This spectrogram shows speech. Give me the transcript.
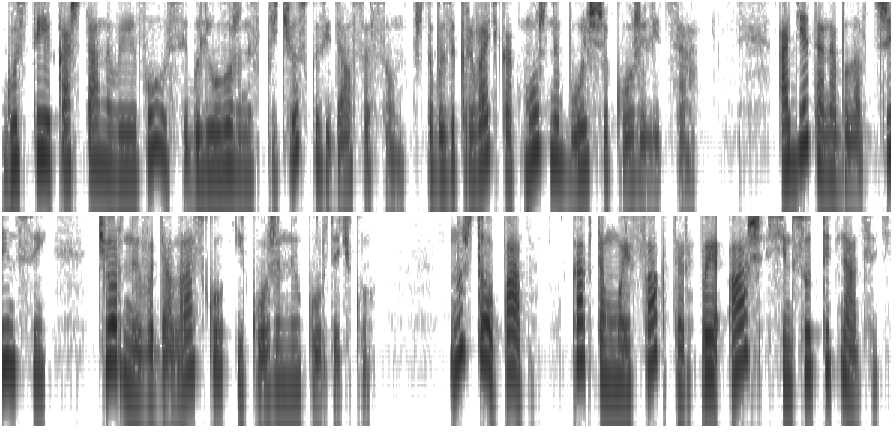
Густые каштановые волосы были уложены в прическу видал сосон, чтобы закрывать как можно больше кожи лица. Одета она была в джинсы, черную водолазку и кожаную курточку. Ну что, пап, как там мой фактор PH 715?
